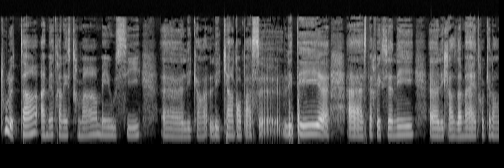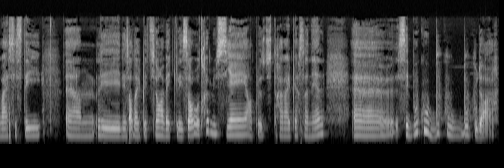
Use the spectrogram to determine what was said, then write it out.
Tout le temps à mettre un instrument, mais aussi euh, les camps, les camps qu'on passe euh, l'été euh, à se perfectionner, euh, les classes de maître auxquelles on va assister, les, les heures de répétition avec les autres musiciens, en plus du travail personnel. c'est beaucoup, beaucoup, beaucoup d'heures,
